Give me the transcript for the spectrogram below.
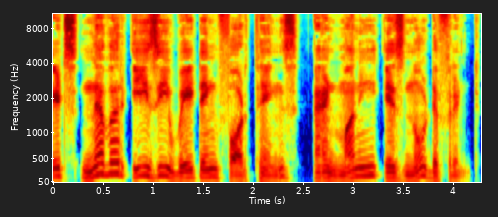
It's never easy waiting for things and money is no different.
